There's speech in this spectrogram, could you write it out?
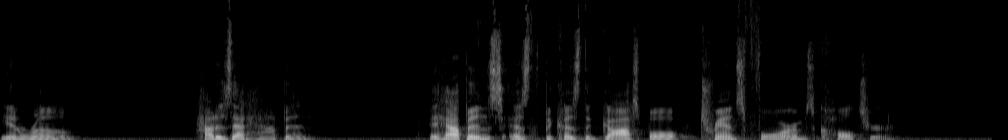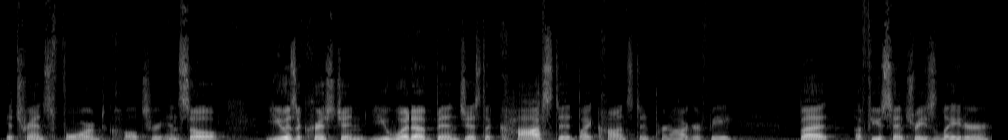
in Rome. How does that happen? It happens as because the gospel transforms culture. It transformed culture. And so you as a Christian, you would have been just accosted by constant pornography, but a few centuries later,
